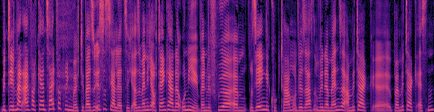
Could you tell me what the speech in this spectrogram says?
mit denen man einfach gern Zeit verbringen möchte, weil so ist es ja letztlich. Also wenn ich auch denke an der Uni, wenn wir früher ähm, Serien geguckt haben und wir saßen irgendwie in der Mensa am Mittag, äh, beim Mittagessen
